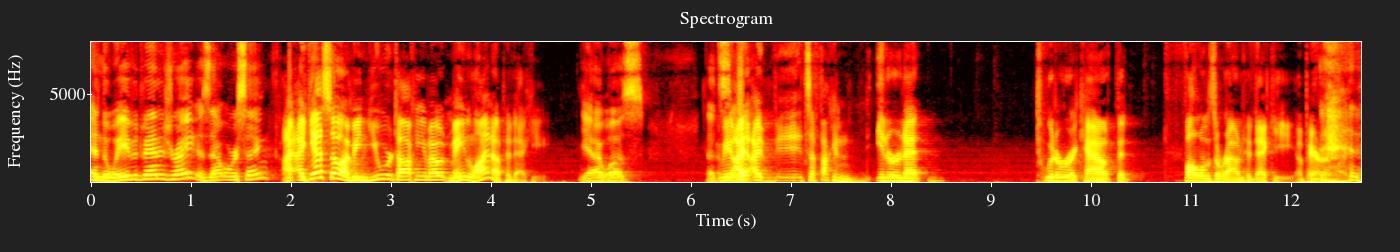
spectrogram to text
and the wave advantage right. Is that what we're saying? I, I guess so. I mean, you were talking about main lineup Hideki. Yeah, I was. That's, I mean, uh, I, I it's a fucking internet Twitter account that follows around Hideki. Apparently,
